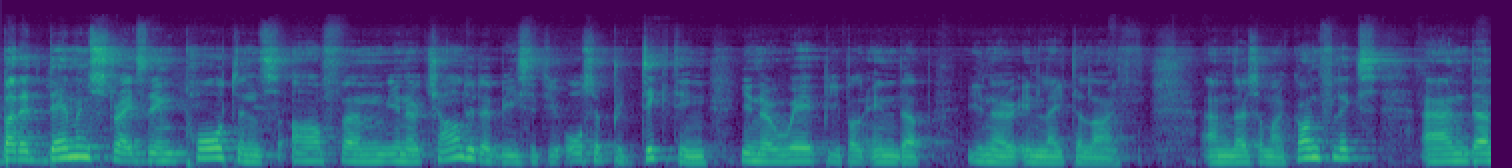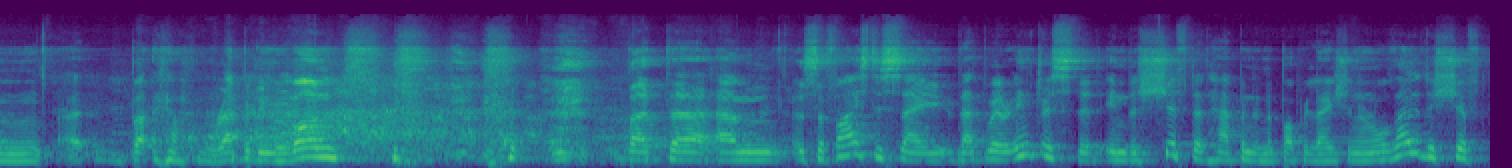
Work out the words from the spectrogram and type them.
but it demonstrates the importance of um, you know, childhood obesity also predicting you know, where people end up you know, in later life. Um, those are my conflicts. And um, uh, but rapidly move on. but uh, um, suffice to say that we're interested in the shift that happened in the population, and although the shift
